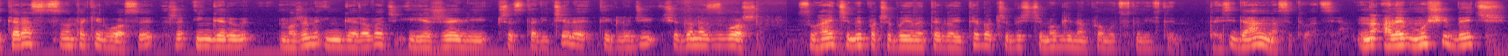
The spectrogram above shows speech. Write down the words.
I teraz są takie głosy, że ingeru- możemy ingerować, jeżeli przedstawiciele tych ludzi się do nas zgłoszą. Słuchajcie, my potrzebujemy tego i tego, czy byście mogli nam pomóc w tym i w tym. To jest idealna sytuacja. No ale musi być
